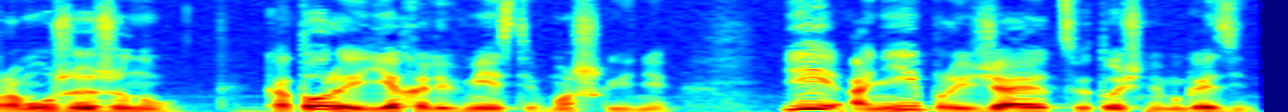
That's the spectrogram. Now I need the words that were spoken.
про мужа и жену, которые ехали вместе в машине, и они проезжают цветочный магазин.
